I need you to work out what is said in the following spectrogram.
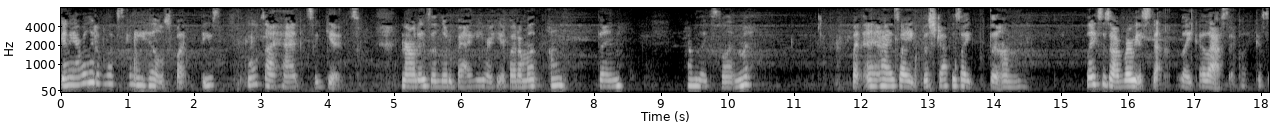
skinny. I really don't like skinny heels, but these boots I had to get. Now Nowadays a little baggy right here, but I'm a, I'm thin. I'm like slim. But it has like the strap is like the um laces are very like elastic, like it's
